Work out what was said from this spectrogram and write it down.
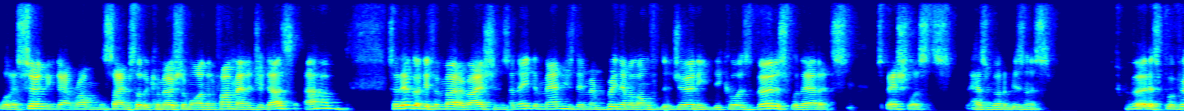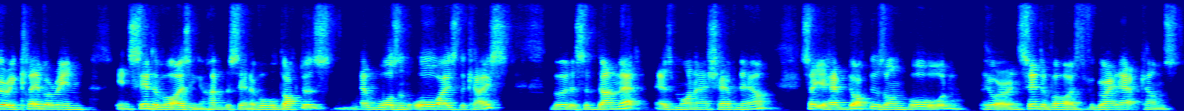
well, they certainly don't run with the same sort of commercial mind that a fund manager does. Um, so they've got different motivations. I need to manage them and bring them along for the journey because Virtus, without its specialists, hasn't got a business. Virtus were very clever in incentivizing 100% of all doctors. That wasn't always the case. Virtus have done that, as Monash have now. So you have doctors on board who are incentivized for great outcomes.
